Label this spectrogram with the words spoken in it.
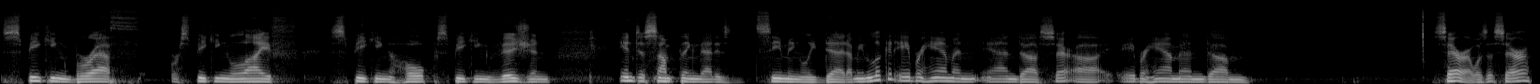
speaking breath or speaking life, speaking hope, speaking vision into something that is seemingly dead. I mean, look at Abraham and and uh, Sarah, uh, Abraham and um, Sarah. Was it Sarah?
